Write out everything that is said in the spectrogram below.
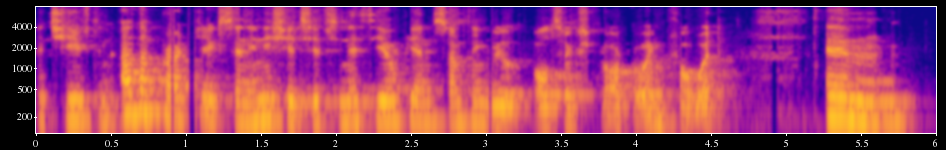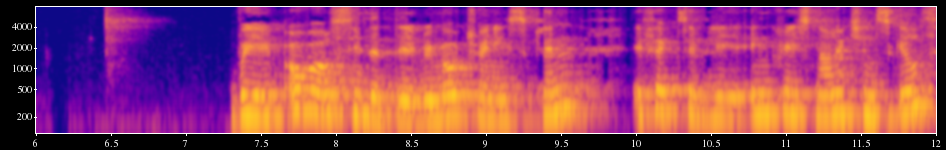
achieved in other projects and initiatives in Ethiopia and something we'll also explore going forward. Um, we overall see that the remote trainings can effectively increase knowledge and skills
